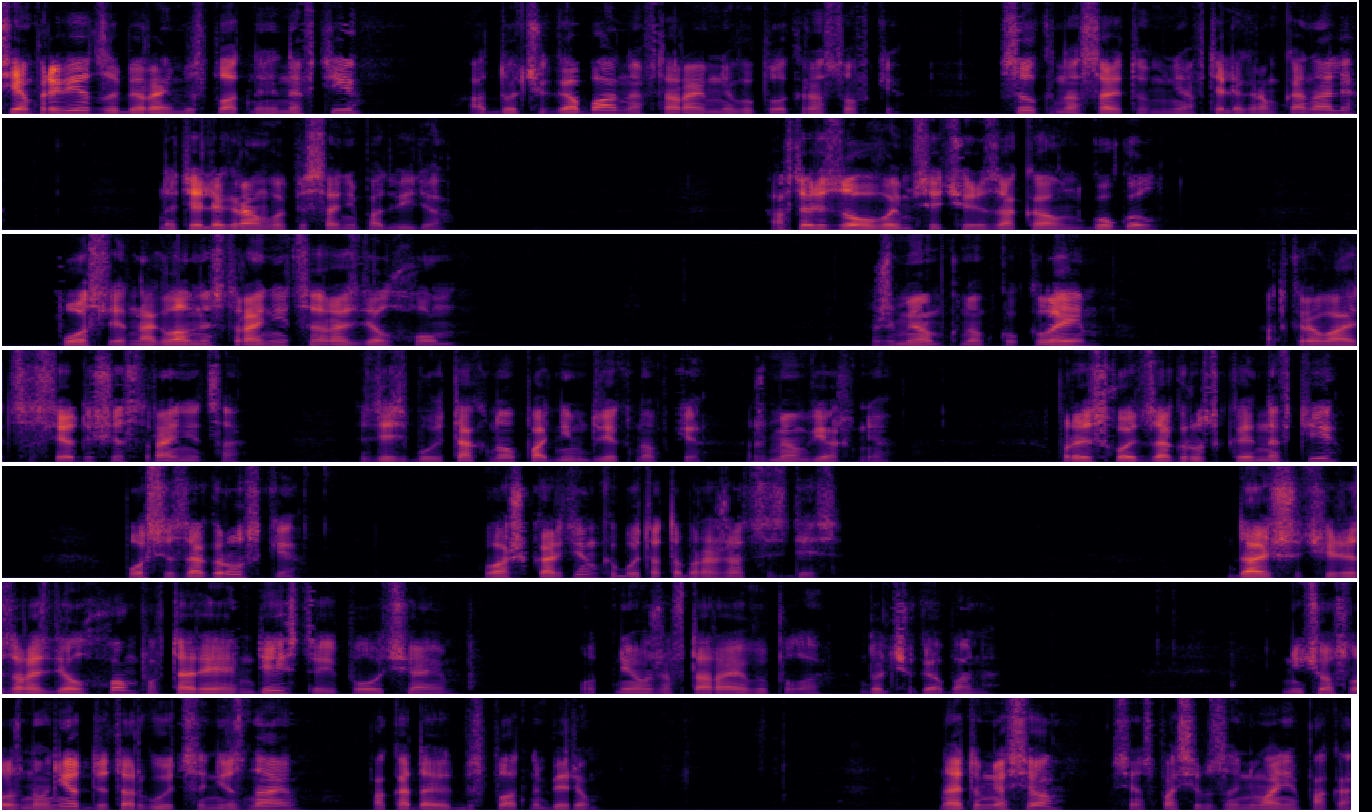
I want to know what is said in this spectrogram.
Всем привет, забираем бесплатные NFT от Dolce Gabbana, вторая мне выпала кроссовки. Ссылка на сайт у меня в телеграм-канале, на телеграм в описании под видео. Авторизовываемся через аккаунт Google. После на главной странице раздел Home. Жмем кнопку Claim. Открывается следующая страница. Здесь будет окно, под ним две кнопки. Жмем верхнюю. Происходит загрузка NFT. После загрузки ваша картинка будет отображаться здесь. Дальше через раздел Home повторяем действия и получаем. Вот мне уже вторая выпала Дольче Габбана. Ничего сложного нет, где торгуется не знаю. Пока дают бесплатно, берем. На этом у меня все. Всем спасибо за внимание, пока.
